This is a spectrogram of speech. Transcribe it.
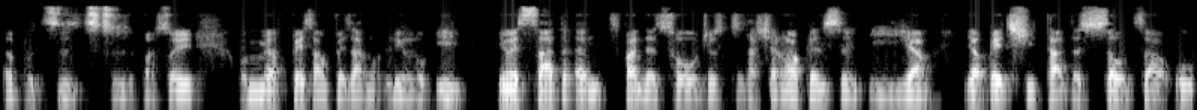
而不自知啊，所以我们要非常非常留意，因为撒旦犯的错误就是他想要跟神一样，要被其他的受造物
